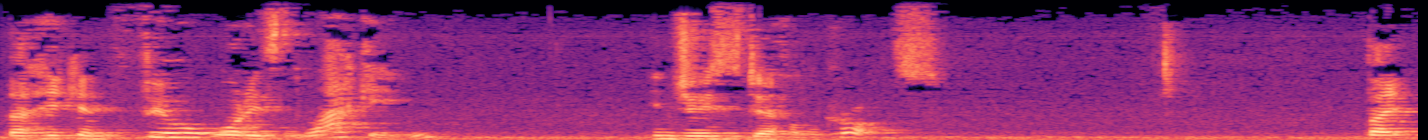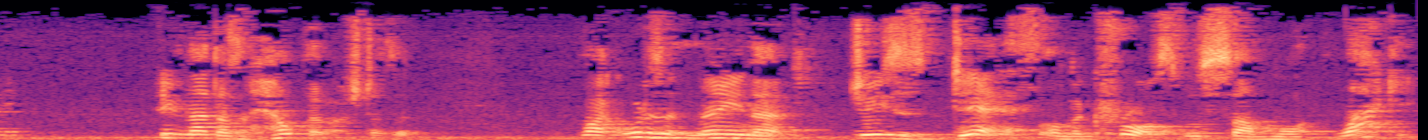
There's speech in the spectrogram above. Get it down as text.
that he can fill what is lacking in Jesus' death on the cross. But even that doesn't help that much, does it? Like, what does it mean that Jesus' death on the cross was somewhat lacking?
